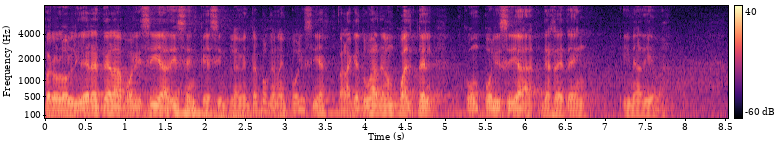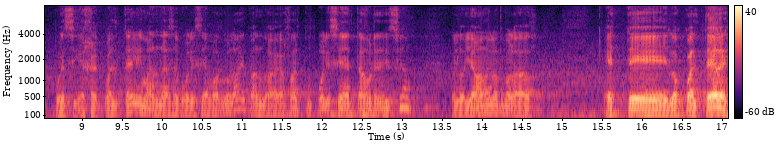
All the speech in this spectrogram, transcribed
Pero los líderes de la policía dicen que simplemente porque no hay policía. ¿Para qué tú vas a tener un cuartel con un policía de retén y nadie más? Pues cierra el cuartel y manda a ese policía para otro lado y cuando haga falta un policía en esta jurisdicción, pues lo llaman del otro lado. Este, los cuarteles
